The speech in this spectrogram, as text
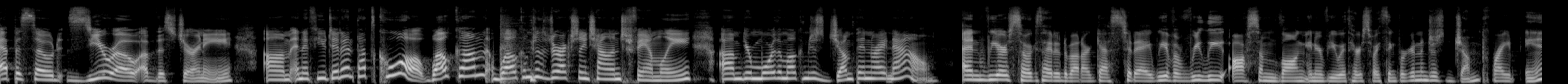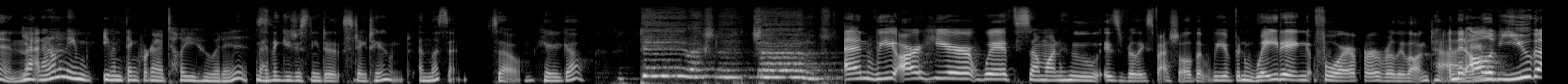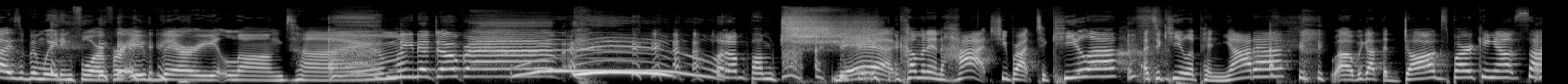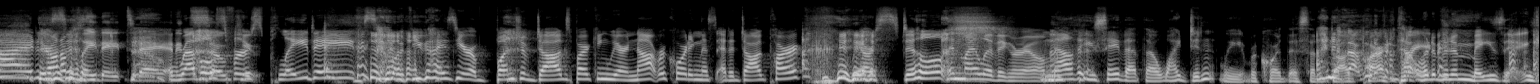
episode zero of this journey. Um, and if you didn't, that's cool. Welcome. Welcome to the Directionally Challenged family. Um, you're more than welcome. to Just jump in right now. And we are so excited about our guest today. We have a really awesome long interview with her. So I think we're going to just jump right in. Yeah, and I don't even, even think we're going to tell you who it is. I think you just need to stay tuned and listen. So here you go. And we are here with someone who is really special that we have been waiting for for a really long time. and that all of you guys have been waiting for for a very long time. Nina Dobrev. Ba-dum-bum. yeah, coming in hot. She brought tequila, a tequila pinata. Uh, we got the dogs barking outside. They're on a play date today. And Rebels it's so first play date. So if you guys hear a bunch of dogs barking, we are not recording this at a dog park. We are still in my living room. Now that you say that, though, why didn't we record this at a know, dog that park? That would have been amazing.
